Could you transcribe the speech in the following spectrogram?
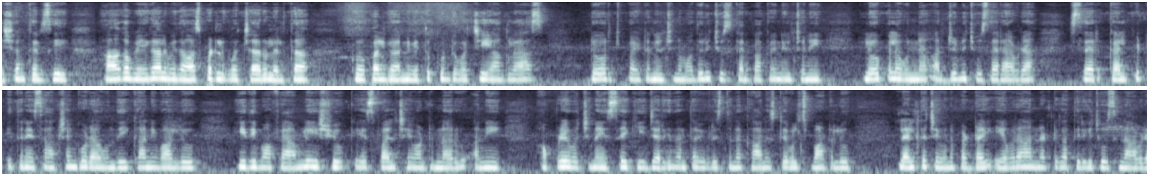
విషయం తెలిసి ఆగ మేఘాల మీద హాస్పిటల్కి వచ్చారు లలిత. గోపాల్ గారిని వెతుక్కుంటూ వచ్చి ఆ గ్లాస్ డోర్ బయట నిల్చున్న మధుని చూసి తన పక్కనే నిల్చొని లోపల ఉన్న అర్జున్ని చూశారు ఆవిడ. సార్ కల్పిట్ ఇతనే సాక్ష్యం కూడా ఉంది. కానీ వాళ్ళు ఇది మా ఫ్యామిలీ ఇష్యూ కేసు ఫైల్ చేయమంటున్నారు అని అప్పుడే వచ్చిన ఎస్ఐకి జరిగిందంతా వివరిస్తున్న కానిస్టేబుల్స్ మాటలు లలిత చెవిన పడ్డాయి. ఎవరా అన్నట్టుగా తిరిగి చూసిన ఆవిడ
